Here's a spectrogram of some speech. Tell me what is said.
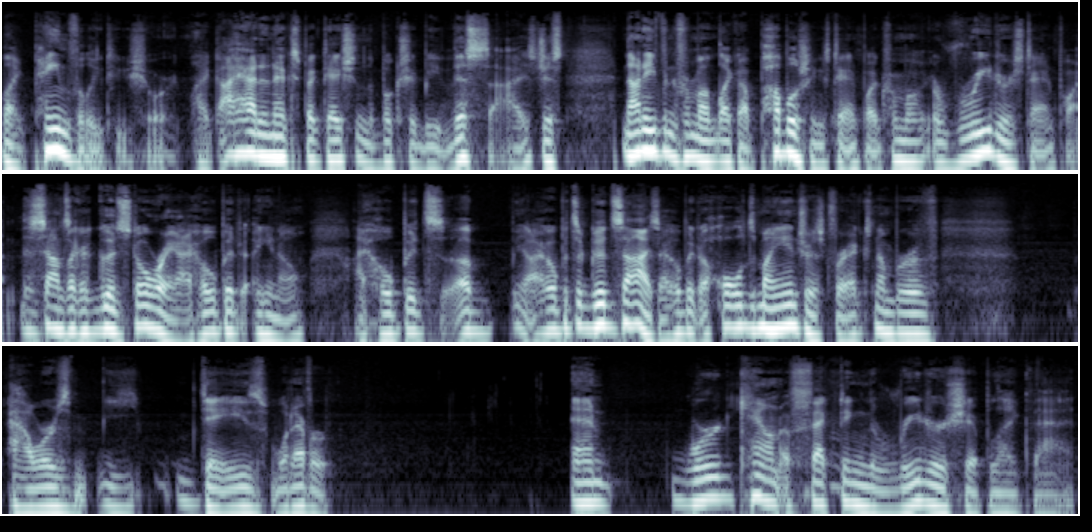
like painfully too short. Like I had an expectation the book should be this size, just not even from a, like a publishing standpoint, from a, a, reader standpoint. This sounds like a good story. I hope it, you know, I hope it's a, you know, I hope it's a good size. I hope it holds my interest for X number of hours, days, whatever. And word count affecting the readership like that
